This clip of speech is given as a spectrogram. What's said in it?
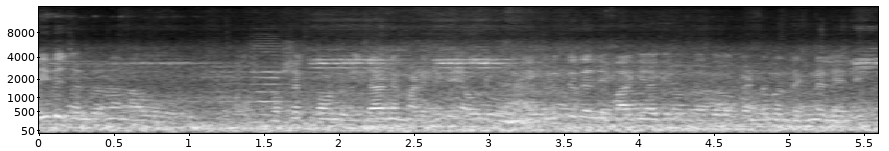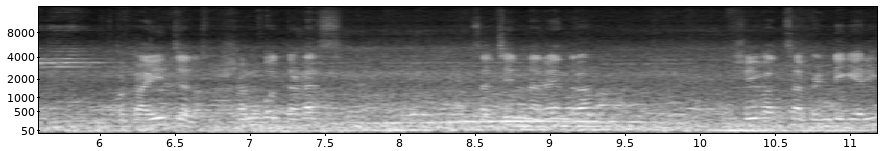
ಐದು ಜನರನ್ನು ನಾವು ವಶಕ್ಕೆ ತಗೊಂಡು ವಿಚಾರಣೆ ಮಾಡಿದ್ದೀವಿ ಅವರು ಈ ಕೃತ್ಯದಲ್ಲಿ ಭಾಗಿಯಾಗಿರುವಂಥದ್ದು ಕಂಡು ಬಂದ ಹಿನ್ನೆಲೆಯಲ್ಲಿ ಒಟ್ಟು ಐದು ಜನ. ಶಂಭು ದಡಸ್, ಸಚಿನ್ ನರೇಂದ್ರ, ಶ್ರೀವತ್ಸ ಬೆಂಡಿಗೇರಿ,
